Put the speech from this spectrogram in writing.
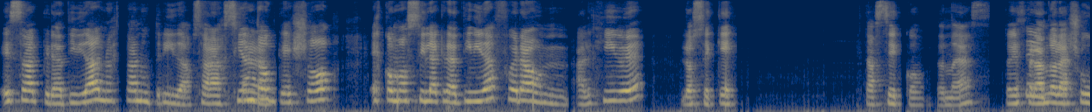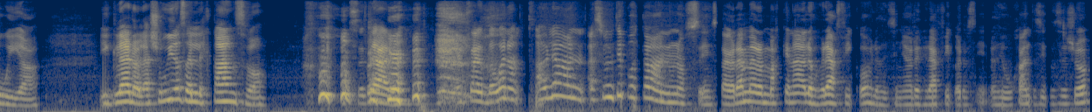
esa creatividad no está nutrida. O sea, siento Claro. que yo, es como si la creatividad fuera un aljibe, lo sequé. Está seco, ¿entendés? Estoy esperando la lluvia. Y claro, la lluvia es el descanso. Claro, exacto. Bueno, hablaban, hace un tiempo estaban unos Instagramers, más que nada los gráficos, los diseñadores gráficos, los, los dibujantes y qué sé yo,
